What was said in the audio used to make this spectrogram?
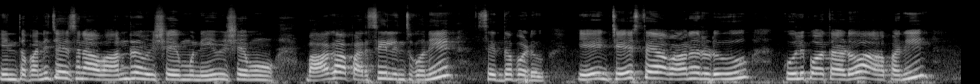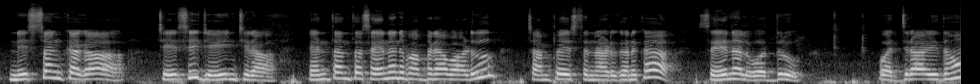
ఇంత పని చేసిన ఆ వానర విషయము నీ విషయము బాగా పరిశీలించుకొని సిద్ధపడు. ఏం చేస్తే ఆ వానరుడు కూలిపోతాడో ఆ పని నిస్సంకగా చేసి జయించిరా. ఎంతంత సేనని పంపినా వాడు చంపేస్తున్నాడు కనుక సేనలు వద్దురు వజ్రాయుధం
